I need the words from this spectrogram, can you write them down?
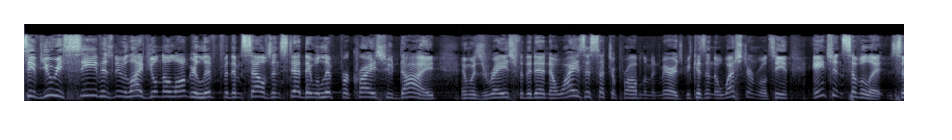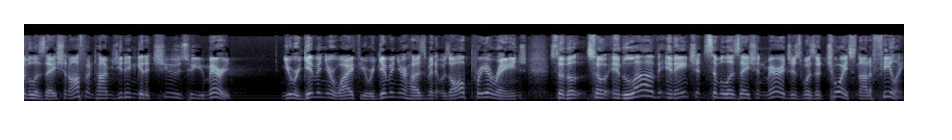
See, if you receive his new life, you'll no longer live for themselves. Instead, they will live for Christ who died and was raised for the dead. Now, why is this such a problem in marriage? Because in the Western world, see, in ancient civilization, oftentimes you didn't get to choose who you married. You were given your wife, you were given your husband. It was all prearranged. So, the, so in love, in ancient civilization, marriages was a choice, not a feeling.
